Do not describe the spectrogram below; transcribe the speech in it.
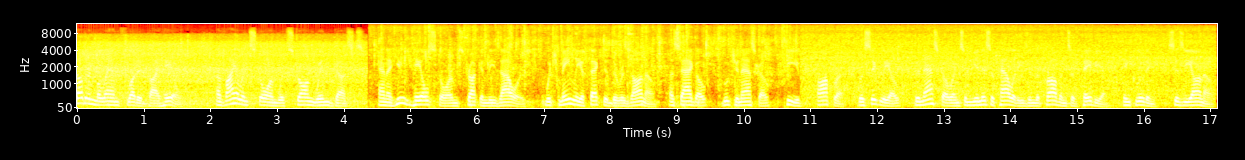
Southern Milan flooded by hail. A violent storm with strong wind gusts and a huge hailstorm struck in these hours, which mainly affected the Rozzano, Assago, Buccinasco, Pieve, Opera, Rosiglio, Donasco and some municipalities in the province of Pavia, including Siziano.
